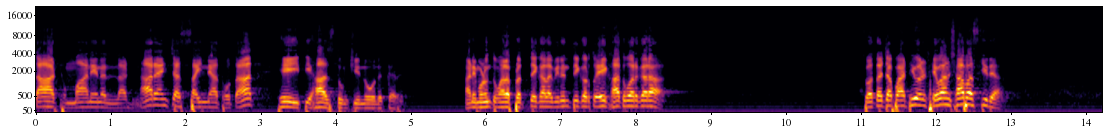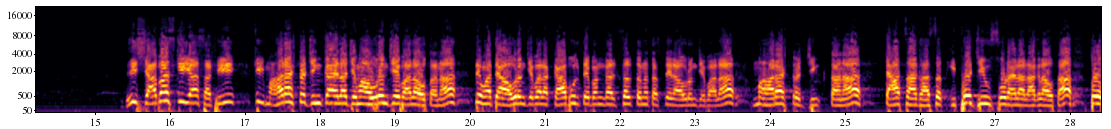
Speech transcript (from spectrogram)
ताठ मानेनं लढणाऱ्यांच्या सैन्यात होतात हे इतिहास तुमची नोंद करत. आणि म्हणून तुम्हाला प्रत्येकाला विनंती करतो एक हात वर करा. स्वतःच्या पाठीवर ठेवा शाबासकी द्या. ही शाबासकी यासाठी की महाराष्ट्र जिंकायला जेव्हा औरंगजेब आला होता ना तेव्हा त्या औरंगजेबाला काबूल ते बंगाल सल्तनत असलेल्या औरंगजेबाला महाराष्ट्र जिंकताना टाचा घासत इथं जीव सोडायला लागला होता तो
